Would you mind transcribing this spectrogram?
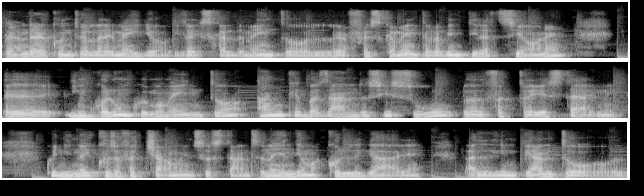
per andare a controllare meglio il riscaldamento, il raffrescamento, la ventilazione eh, in qualunque momento, anche basandosi su eh, fattori esterni. Quindi noi cosa facciamo in sostanza? Noi andiamo a collegare all'impianto,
